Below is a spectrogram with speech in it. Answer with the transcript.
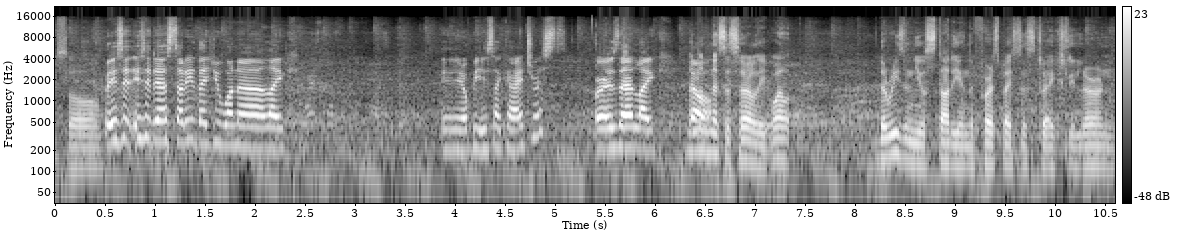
So But is it is it a study that you wanna like, you know, be a psychiatrist, or is that like no? Not necessarily. Well, the reason you study in the first place is to actually learn.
